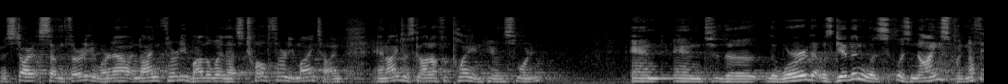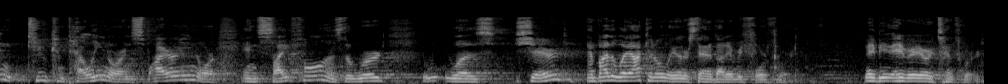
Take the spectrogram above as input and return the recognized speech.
We started at 7.30. We're now at 9.30. By the way, that's 12.30 my time. And I just got off a plane here this morning. And, and the, the word that was given was, was nice, but nothing too compelling or inspiring or insightful as the word was shared. And by the way, I could only understand about every fourth word, maybe every or tenth word.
